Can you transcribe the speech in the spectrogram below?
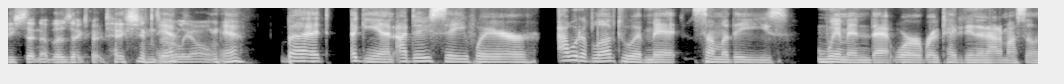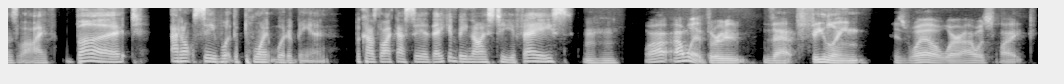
He's setting up those expectations Yeah. early on. Yeah. But again, I do see where I would have loved to have met some of these women that were rotated in and out of my son's life, but I don't see what the point would have been. Because, like I said, they can be nice to your face. hmm Well, I, went through that feeling as well, where I was like,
